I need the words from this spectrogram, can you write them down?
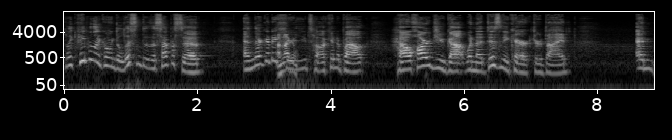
Like people are going to listen to this episode and they're going to hear gonna- you talking about how hard you got when that Disney character died and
